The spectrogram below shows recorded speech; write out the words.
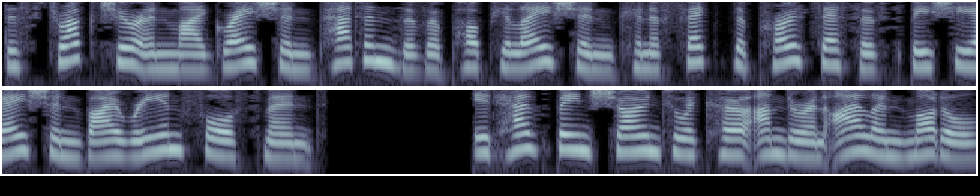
The structure and migration patterns of a population can affect the process of speciation by reinforcement. It has been shown to occur under an island model,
